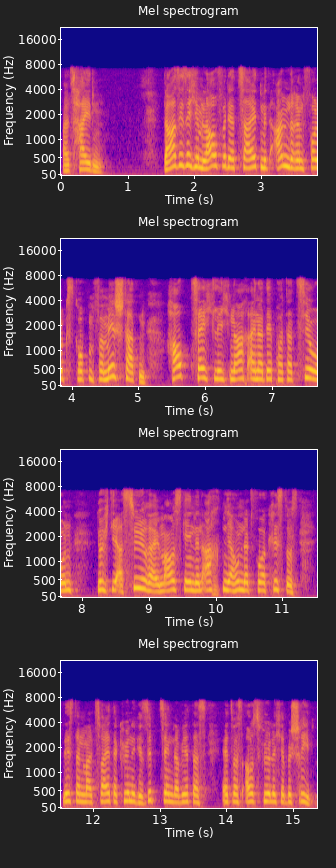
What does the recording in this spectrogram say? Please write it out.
als Heiden. Da sie sich im Laufe der Zeit mit anderen Volksgruppen vermischt hatten, hauptsächlich nach einer Deportation durch die Assyrer im ausgehenden 8. Jahrhundert vor Christus, lest einmal 2. Könige 17, da wird das etwas ausführlicher beschrieben.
